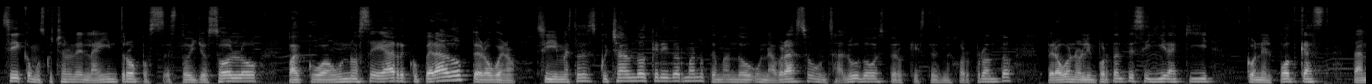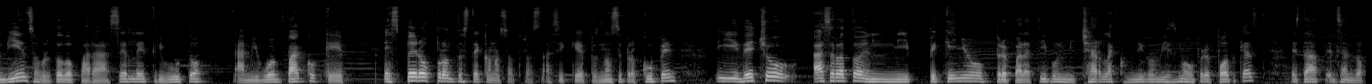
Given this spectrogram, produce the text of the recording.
sí, como escucharon en la intro, pues estoy yo solo. Paco aún no se ha recuperado, pero bueno, si me estás escuchando, querido hermano, te mando un abrazo, un saludo. Espero que estés mejor pronto. Pero bueno, lo importante es seguir aquí con el podcast también, sobre todo para hacerle tributo a mi buen Paco, que espero pronto esté con nosotros. Así que pues no se preocupen. Y de hecho, hace rato en mi pequeño preparativo, en mi charla conmigo mismo pre-podcast, estaba pensando,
